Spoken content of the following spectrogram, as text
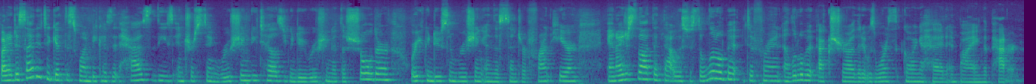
but I decided to get this one because it has these interesting ruching details. You can do ruching at the shoulder or you can do some ruching in the center front here. And I just thought that that was just a little bit different, a little bit extra, that it was worth going ahead and buying the pattern.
